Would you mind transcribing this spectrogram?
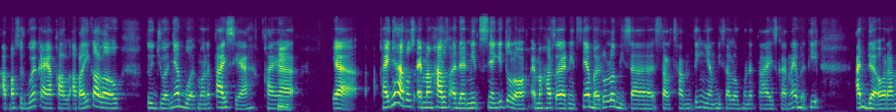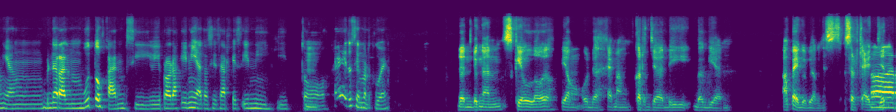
Apa maksud gue kayak kalau apalagi kalau tujuannya buat monetize ya, kayak hmm. ya kayaknya harus emang harus ada needs-nya gitu loh. Emang harus ada needs-nya baru lo bisa start something yang bisa lo monetize karena ya berarti ada orang yang beneran membutuhkan si produk ini atau si service ini gitu. Hmm. Kayak itu sih menurut gue. Dan dengan skill lo yang udah emang kerja di bagian apa ya gue bilangnya search engine, uh,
